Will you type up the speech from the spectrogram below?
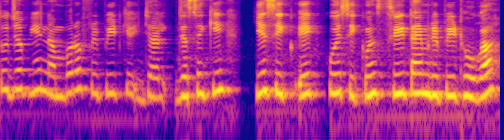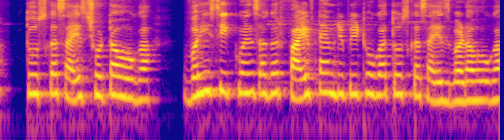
तो जब ये नंबर ऑफ़ रिपीट के जैसे कि ये एक कोई सीक्वेंस थ्री टाइम रिपीट होगा तो उसका साइज़ छोटा होगा। वही सीक्वेंस अगर फाइव टाइम रिपीट होगा तो उसका साइज़ बड़ा होगा।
